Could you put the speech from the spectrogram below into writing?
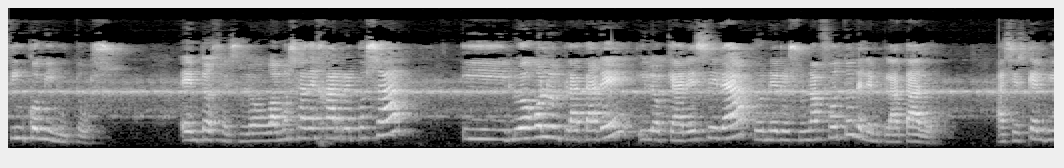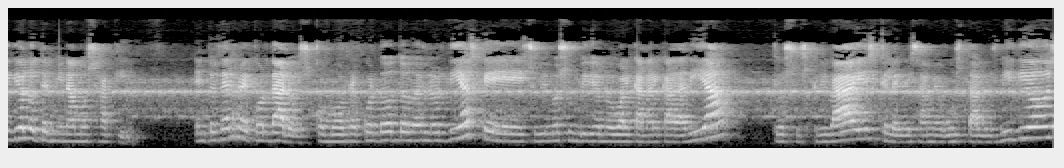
5 minutos. Entonces lo vamos a dejar reposar y luego lo emplataré y lo que haré será poneros una foto del emplatado. Así es que el vídeo lo terminamos aquí. Entonces recordaros, como os recuerdo todos los días, que subimos un vídeo nuevo al canal cada día, que os suscribáis, que le deis a me gusta a los vídeos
